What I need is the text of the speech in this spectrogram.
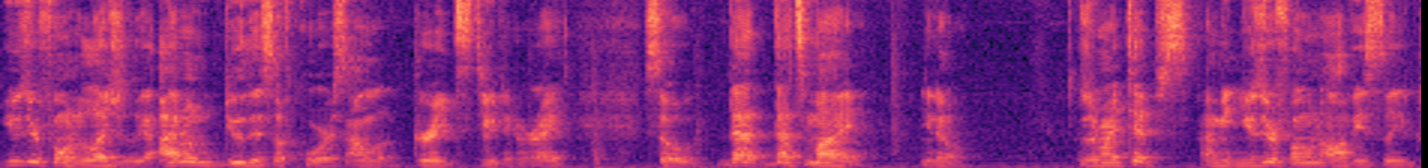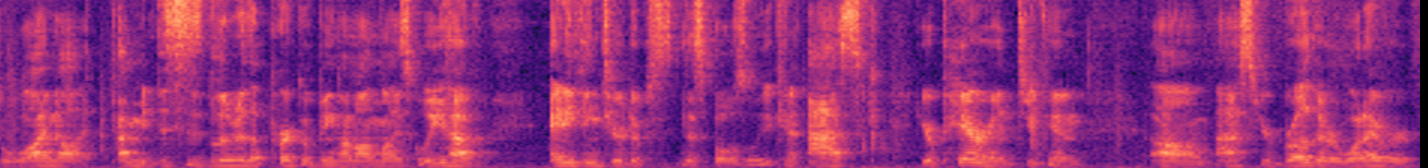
use your phone. Allegedly, I don't do this, of course. I'm a great student, right? So that that's my, you know, those are my tips. I mean, use your phone, obviously. Why not? I mean, this is literally the perk of being on online school. You have anything to your dis- disposal. You can ask your parent, you can um, ask your brother, whatever.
